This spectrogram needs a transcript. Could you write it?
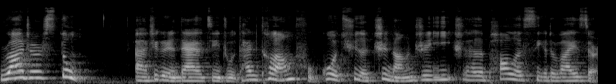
Roger Stone 啊，这个人大家要记住，他是特朗普过去的智囊之一，是他的 policy advisor。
